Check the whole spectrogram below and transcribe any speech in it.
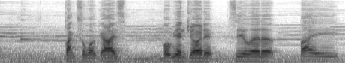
Thanks a lot guys. Hope you enjoyed it. See you later. Bye.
